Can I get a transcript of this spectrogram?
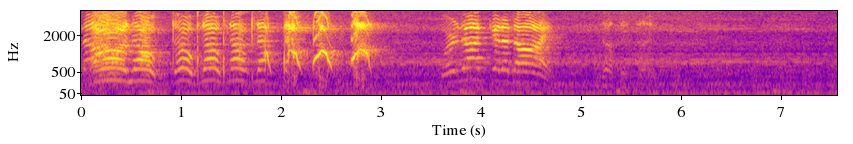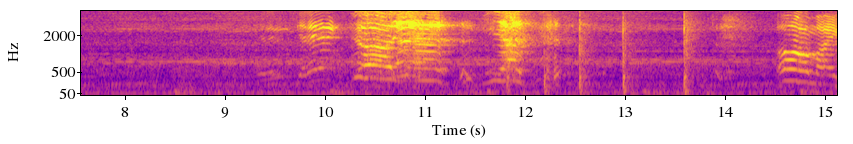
No! Oh no! No! No! No! No! No! No! No! We're not gonna die! Not this time. Get in! Oh, yes! Yes! Oh my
